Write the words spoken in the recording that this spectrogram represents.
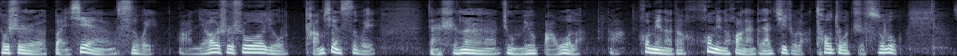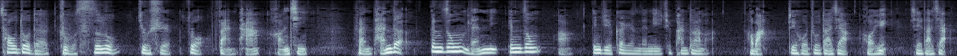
都是短线思维啊！你要是说有长线思维，暂时呢就没有把握了啊。后面呢，到后面的话呢，大家记住了，操作指思路，操作的主思路就是做反弹行情，反弹的跟踪能力，跟踪啊，根据个人能力去判断了，好吧？最后祝大家好运，谢谢大家。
